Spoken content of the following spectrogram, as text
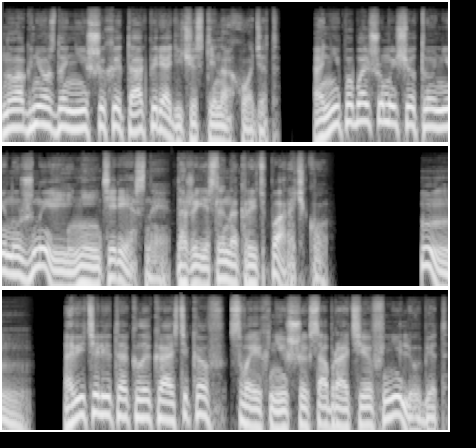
Ну а гнезда низших и так периодически находят. Они по большому счету не нужны и неинтересны, даже если накрыть парочку. Хм, а ведь элита клыкастиков своих низших собратьев не любит.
